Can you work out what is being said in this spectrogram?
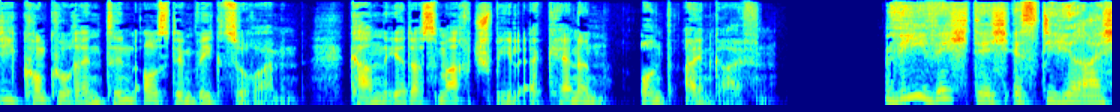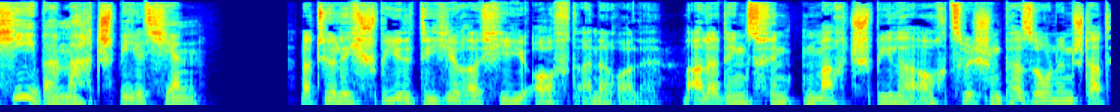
die Konkurrentin aus dem Weg zu räumen, kann er das Machtspiel erkennen und eingreifen. Wie wichtig ist die Hierarchie bei Machtspielchen? Natürlich spielt die Hierarchie oft eine Rolle. Allerdings finden Machtspiele auch zwischen Personen statt,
